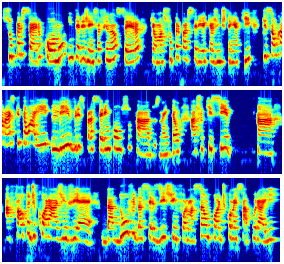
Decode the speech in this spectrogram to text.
super sério, como Inteligência Financeira, que é uma super parceria que a gente tem aqui, que são canais que estão aí livres para serem consultados, né? Então, acho que se a, a falta de coragem vier da dúvida se existe informação, pode começar por aí.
